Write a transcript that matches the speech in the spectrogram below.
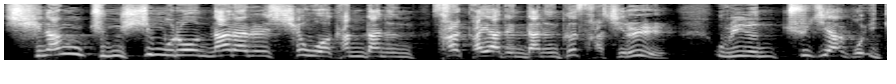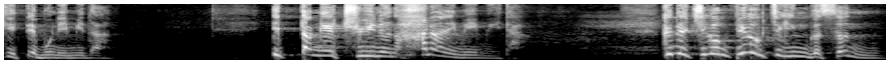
신앙 중심으로 나라를 세워간다는, 가야 된다는 그 사실을 우리는 주지하고 있기 때문입니다. 이 땅의 주인은 하나님입니다. 근데 지금 비극적인 것은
